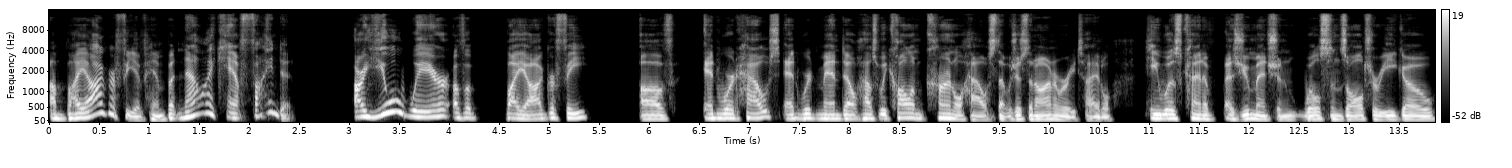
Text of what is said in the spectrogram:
a biography of him, but now I can't find it. Are you aware of a biography of Edward House, Edward Mandell House. We call him Colonel House. That was just an honorary title. He was kind of, as you mentioned, Wilson's alter ego,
